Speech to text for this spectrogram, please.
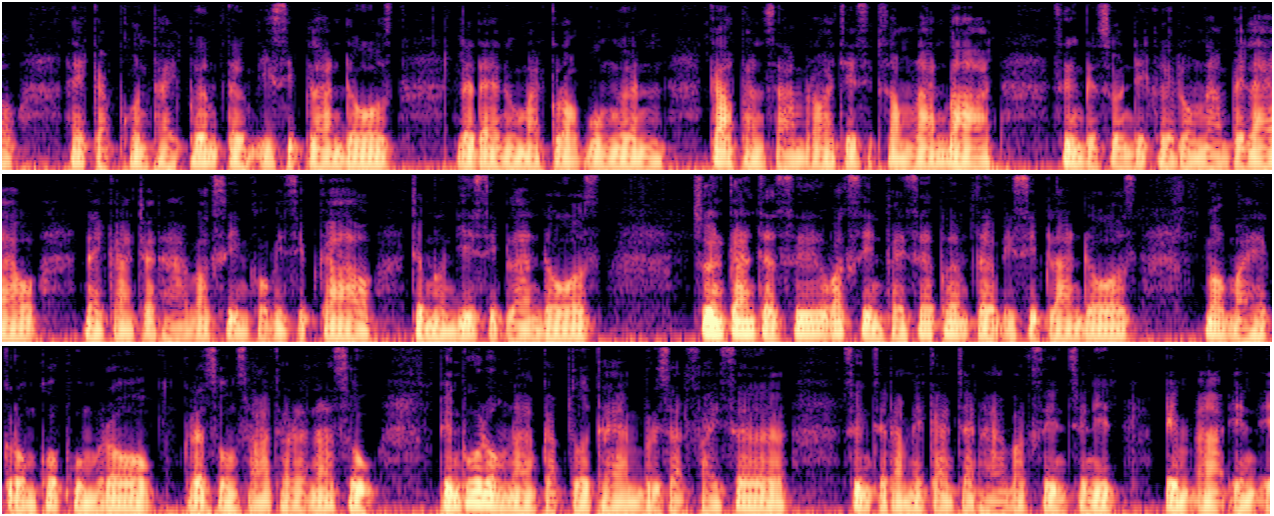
-19 ให้กับคนไทยเพิ่มเติมอีก 10 ล้านโดส และได้อนุมัติกรอบวงเงิน 9,372 ล้านบาท ซึ่งเป็นส่วนที่เคยลงนามไปแล้ว ในการจัดหาวัคซีนโควิด -19 จำนวน 20 ล้านโดส ส่วนการจัดซื้อวัคซีนไฟเซอร์เพิ่มเติมอีก 10 ล้านโดส มอบหมายให้กรมควบคุมโรค กระทรวงสาธารณาสุข เป็นผู้ลงนามกับตัวแทนบริษัทไฟเซอร์ ซึ่งจะทำให้การจัดหาวัคซีนชนิด mRNA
